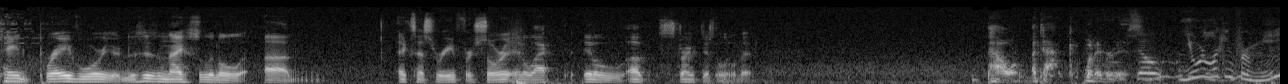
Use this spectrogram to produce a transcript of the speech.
Obtained Brave Warrior. This is a nice little um, accessory for Sora. It'll act, it'll up strength just a little bit. Power, attack, whatever it is. So, you were looking for me?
